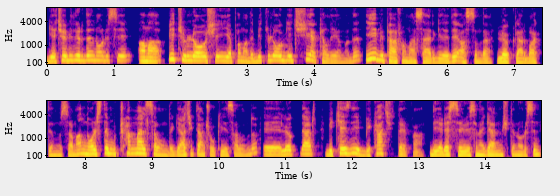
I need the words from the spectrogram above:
Geçebilirdi Norris'i ama bir türlü o şeyi yapamadı. Bir türlü o geçişi yakalayamadı. İyi bir performans sergiledi aslında Leclerc baktığımız zaman. Norris de mükemmel savundu. Gerçekten çok iyi savundu. E, Leclerc bir kez değil birkaç defa DRS seviyesine gelmişti Norris'in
